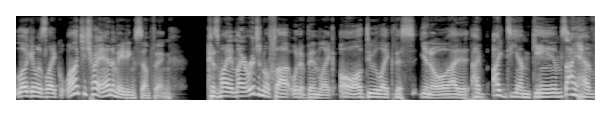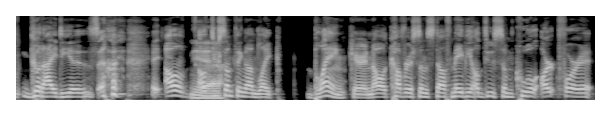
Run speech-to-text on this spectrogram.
Logan was like, "Why don't you try animating something?" Because my, my original thought would have been like, "Oh, I'll do like this, you know, I I, I DM games, I have good ideas. I'll I'll do something on like blank, and I'll cover some stuff. Maybe I'll do some cool art for it."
